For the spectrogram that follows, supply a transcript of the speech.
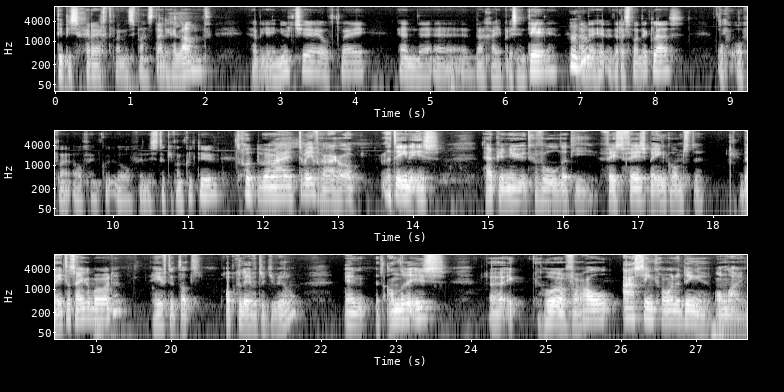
typisch gerecht van een Spaanstalige land. heb je een uurtje of twee en uh, dan ga je presenteren mm -hmm. aan de, de, rest van de klas. Of, of, of, een, of een stukje van cultuur. Goed, bij mij twee vragen op. Het ene is, heb je nu het gevoel dat die face-to-face bijeenkomsten beter zijn geworden? Heeft het dat opgeleverd wat je wil? En het andere is, uh, ik hoor vooral asynchrone dingen online.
